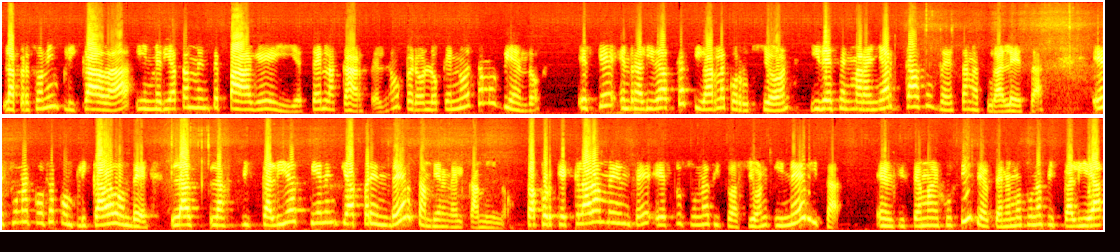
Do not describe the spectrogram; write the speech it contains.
la persona implicada inmediatamente pague y esté en la cárcel, ¿no? Pero lo que no estamos viendo es que en realidad castigar la corrupción y desenmarañar casos de esta naturaleza es una cosa complicada donde las, las fiscalías tienen que aprender también en el camino, o sea, porque claramente esto es una situación inédita en el sistema de justicia. Tenemos una fiscalía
